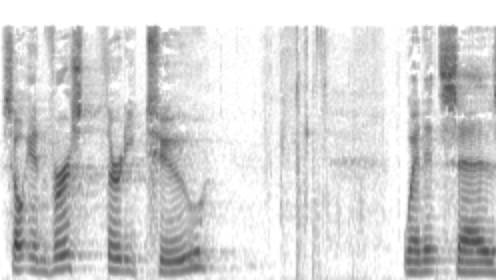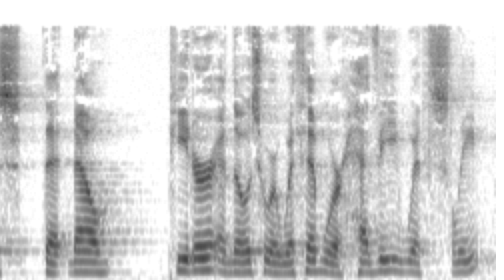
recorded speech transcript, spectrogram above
So in verse 32, when it says that now Peter and those who were with him were heavy with sleep,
